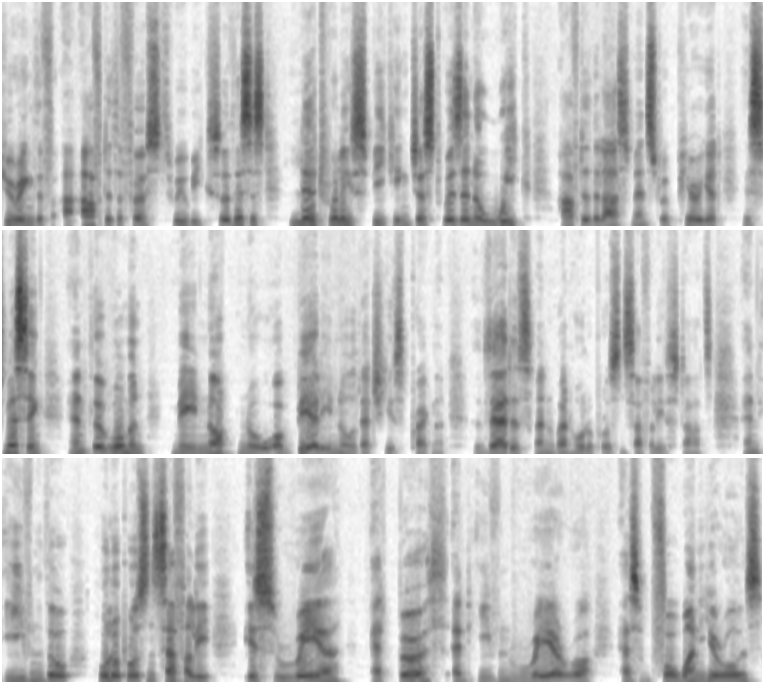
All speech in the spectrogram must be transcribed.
during the after the first three weeks. So this is literally speaking just within a week after the last menstrual period is missing and the woman may not know or barely know that she is pregnant. That is when, when holoprosencephaly starts. And even though holoprosencephaly is rare at birth and even rarer as for one-year-olds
